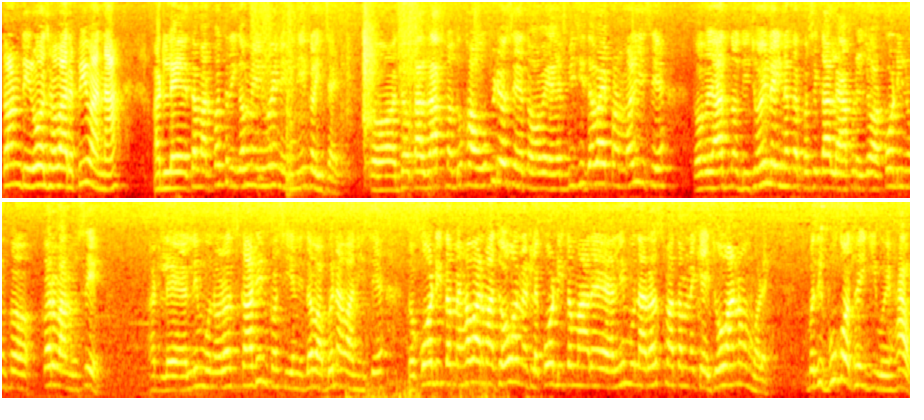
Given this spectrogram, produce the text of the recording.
ત્રણ દી રોજ સવારે પીવાના એટલે તમારે પથરી ગમે એવી હોય ને એ નીકળી જાય. તો જો કાલ રાતનો દુખાવો ઉપડ્યો છે, તો હવે બીજી દવાઈ પણ મળી છે. તો હવે આજનો દી જોઈ લઈ, નકર પછી કાલે આપણે જો આ કોડીનું કરવાનું છે. એટલે લીંબુનો રસ કાઢીને પછી એની દવા બનાવવાની છે. તો કોડી તમે સવારમાં જોવો ને, એટલે કોડી તમારે લીંબુના રસમાં તમને ક્યાંય જોવા ન મળે. બધી ભૂકો થઈ ગઈ હોય, હાવ.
